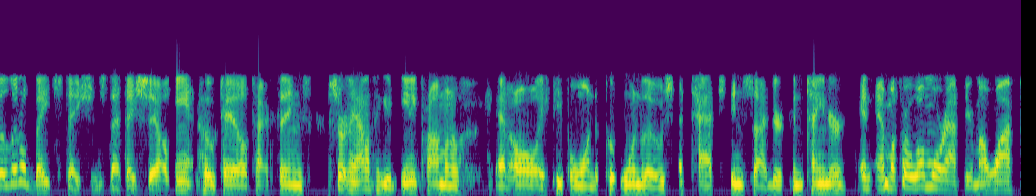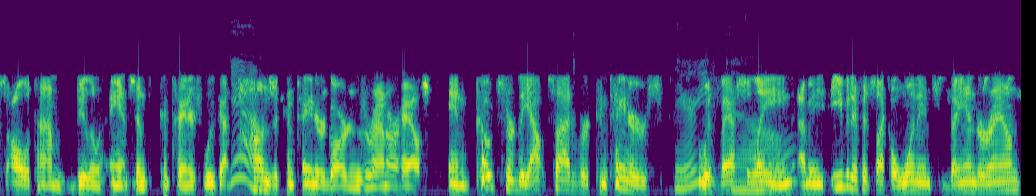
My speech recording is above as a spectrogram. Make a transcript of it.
The little bait stations that they sell, ant hotel type things, certainly I don't think it'd be any problem at all if people wanted to put one of those attached inside their container. And, and I'm to throw one more out there. My wife's all the time dealing with ants in containers. We've got Yeah. tons of container gardens around our house and coats her the outside of her containers with Vaseline. go. I mean, even if it's like a one inch band around,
